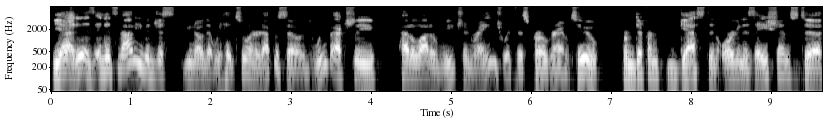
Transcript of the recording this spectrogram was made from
Yeah, it is. And it's not even just, you know, that we hit 200 episodes. We've actually had a lot of reach and range with this program too, from different guests and organizations to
